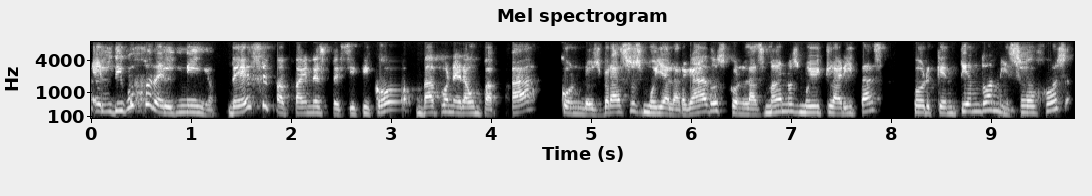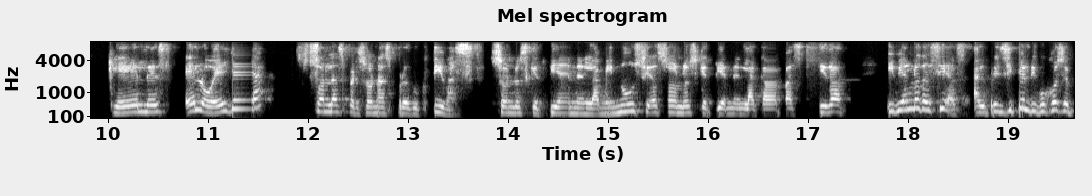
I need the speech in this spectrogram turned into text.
el dibujo del niño, de ese papá en específico, va a poner a un papá con los brazos muy alargados, con las manos muy claritas, porque entiendo a mis ojos que él es, él o ella son las personas productivas, son los que tienen la minucia, son los que tienen la capacidad. Y bien lo decías, al principio el dibujo se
